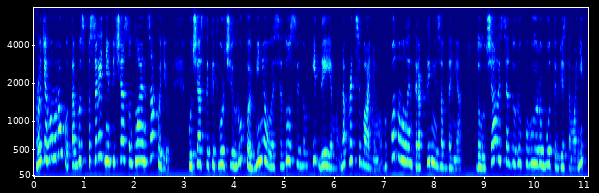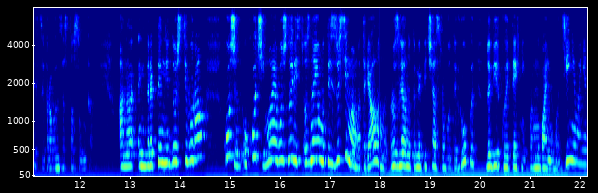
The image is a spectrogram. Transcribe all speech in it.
Протягом року та безпосередньо під час онлайн-заходів учасники творчої групи обмінювалися досвідом, ідеями, напрацюваннями, виконували інтерактивні завдання, долучалися до групової роботи в різноманітних цифрових застосунках. А на інтерактивній дошці Ворал кожен охочий має можливість ознайомитись з усіма матеріалами, розглянутими під час роботи групи, добіркою технік формувального оцінювання,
